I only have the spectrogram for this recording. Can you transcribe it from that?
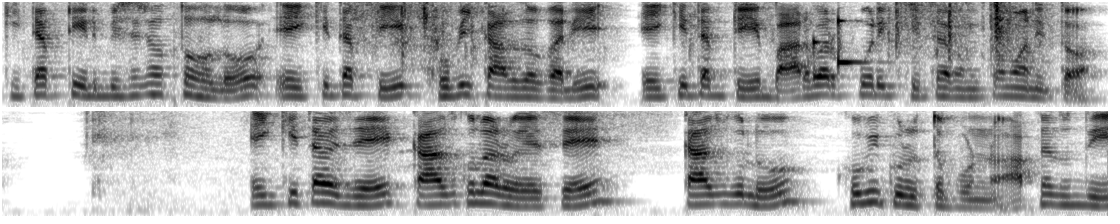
কিতাবটির বিশেষত্ব হলো, এই কিতাবটি খুবই কার্যকারী। এই কিতাবটি বারবার পরীক্ষিত এবং প্রমাণিত। এই কিতাবে যে কাজগুলো রয়েছে কাজগুলো খুবই গুরুত্বপূর্ণ। আপনি যদি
